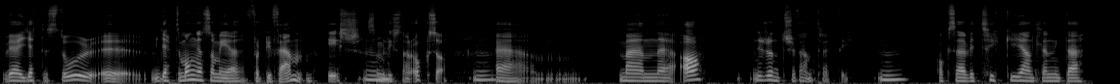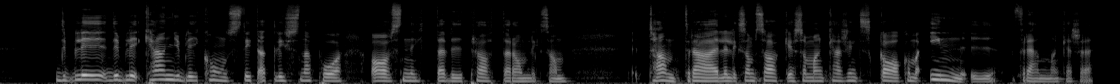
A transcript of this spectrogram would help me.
vi har jättestor, uh, jättemånga som är 45-ish mm. som lyssnar också. Um, men uh, ja, runt 25-30. Mm. Och så här, vi tycker egentligen inte det, blir, det blir, kan ju bli konstigt att lyssna på avsnitt där vi pratar om liksom tantra eller liksom saker som man kanske inte ska komma in i förrän man kanske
